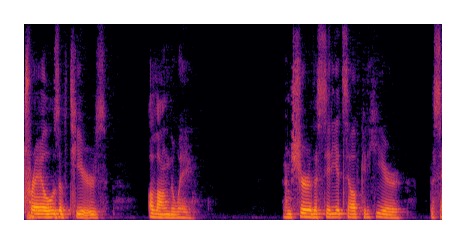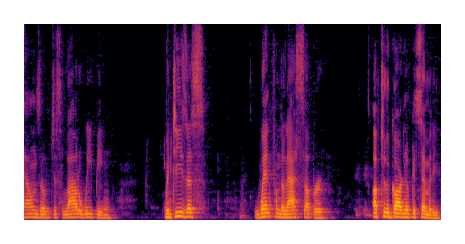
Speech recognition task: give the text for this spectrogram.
trails of tears along the way. And I'm sure the city itself could hear the sounds of just loud weeping. When Jesus went from the Last Supper up to the Garden of Gethsemane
